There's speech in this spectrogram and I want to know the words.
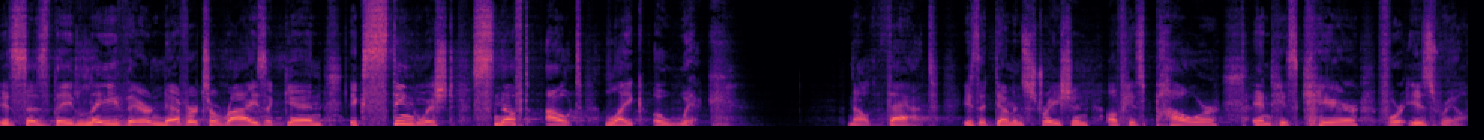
it says, They lay there, never to rise again, extinguished, snuffed out like a wick. Now that is a demonstration of his power and his care for Israel.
